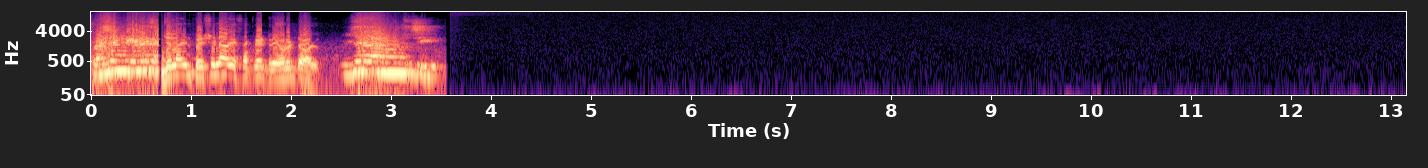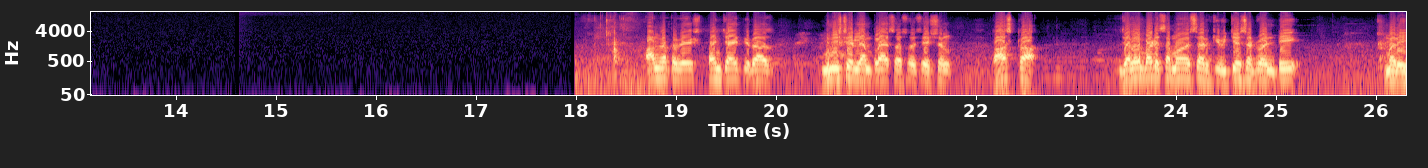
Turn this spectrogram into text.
ప్రెసిడెంట్ గారి ప్రెసిడెంట్ సెక్రటరీ ఎవరింటి వాళ్ళు? విజయనగరం నుంచి Andhra Pradesh Panchayati Raj ministerial employees association రాష్ట్ర జనబడి సమావేశానికి విచ్చేసినటువంటి మరి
